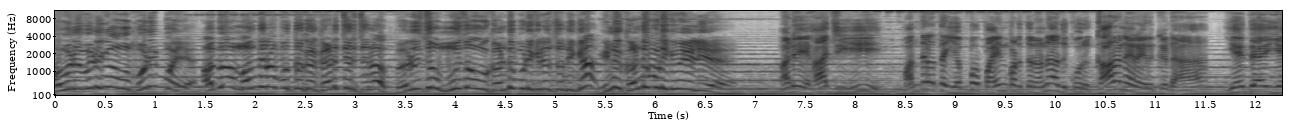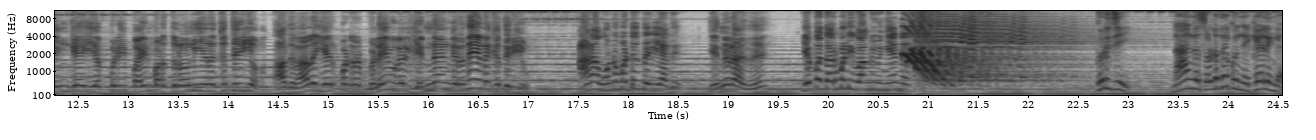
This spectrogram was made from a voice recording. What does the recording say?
அவனை விடுங்க அவன் பொடிப்பைய அதான் மந்திர புத்தகம் கிடைச்சிருச்சுல பெருசா மூசாவை கண்டுபிடிக்கிறேன்னு சொன்னீங்க? இன்னும் கண்டுபிடிக்கவே இல்லையே. அடே ஹாஜி மந்திரத்தை எப்ப பயன்படுத்தணும்னு அதுக்கு ஒரு கால நேரம் இருக்குடா. எதை எங்க எப்படி பயன்படுத்தணும்னு எனக்கு தெரியும். அதனால ஏற்படுற விளைவுகள் என்னங்கறதே எனக்கு தெரியும். ஆனா ஒண்ணு மட்டும் தெரியாது. என்னடா இது? எப்ப தர்மடி வாங்குவீங்கன்னு? குருஜி நாங்க சொல்றதை கொஞ்சம் கேளுங்க.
